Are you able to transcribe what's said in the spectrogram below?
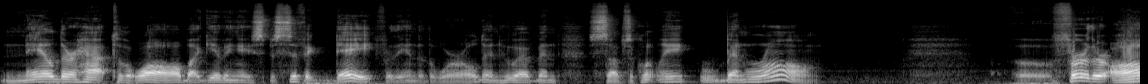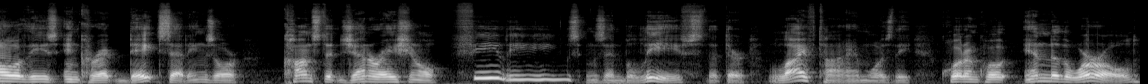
nailed their hat to the wall by giving a specific date for the end of the world and who have been subsequently been wrong? Uh, further, all of these incorrect date settings or constant generational feelings and beliefs that their lifetime was the quote unquote end of the world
